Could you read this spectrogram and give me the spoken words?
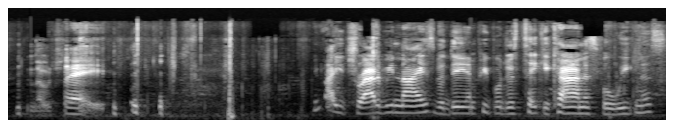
no shade. you know how you try to be nice, but then people just take your kindness for weakness.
